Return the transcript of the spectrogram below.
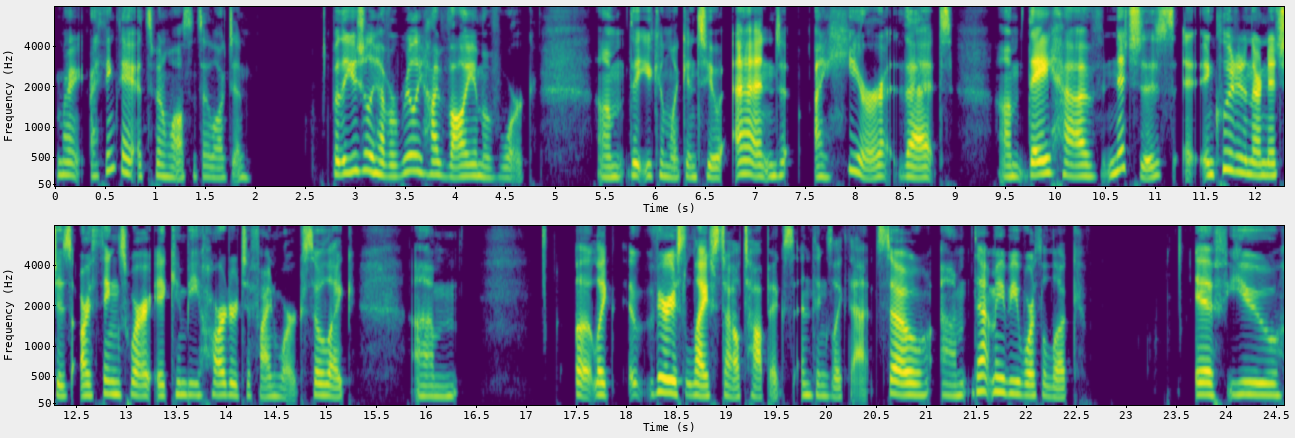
my I think they it's been a while since I logged in, but they usually have a really high volume of work um, that you can look into. And I hear that um, they have niches included in their niches are things where it can be harder to find work. So like, um, uh, like uh, various lifestyle topics and things like that. So um, that may be worth a look if you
